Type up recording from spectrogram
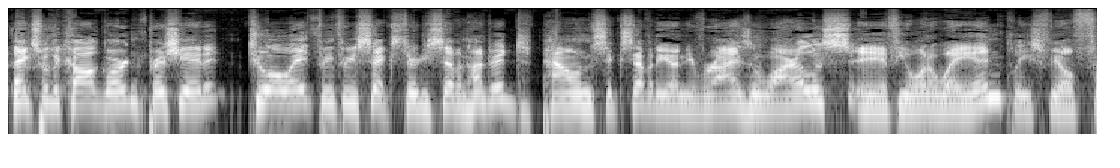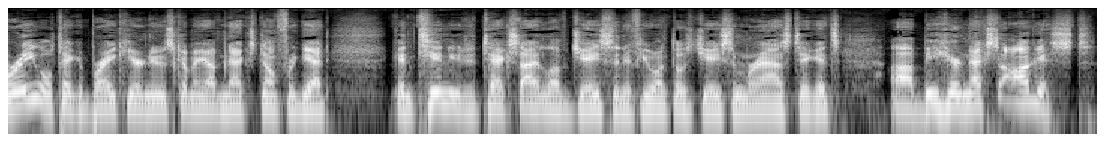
Thanks for the call, Gordon. Appreciate it. 208 336 3700, pound 670 on your Verizon Wireless. If you want to weigh in, please feel free. We'll take a break here. News coming up next. Don't forget, continue to text I Love Jason if you want those Jason Mraz tickets. Uh, be here next August.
